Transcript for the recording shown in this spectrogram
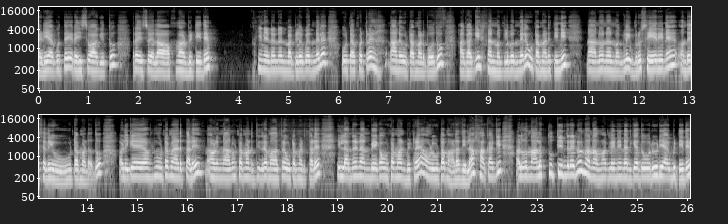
ರೆಡಿ ಆಗುತ್ತೆ. ರೈಸು ಆಗಿತ್ತು. ರೈಸು ಎಲ್ಲ ಆಫ್ ಮಾಡಿಬಿಟ್ಟಿದ್ದೆ ಇನ್ನೇನು ನನ್ನ ಮಗ್ಳಿಗೆ ಬಂದಮೇಲೆ ಊಟ ಕೊಟ್ಟರೆ ನಾನು ಊಟ ಮಾಡ್ಬೋದು. ಹಾಗಾಗಿ ನನ್ನ ಮಗಳು ಬಂದಮೇಲೆ ಊಟ ಮಾಡ್ತೀನಿ. ನಾನು ನನ್ನ ಮಗಳು ಇಬ್ಬರು ಸೇರಿನೇ ಒಂದೇ ಸಲ ಊಟ ಮಾಡೋದು. ಅವಳಿಗೆ ಅವಳು ಊಟ ಮಾಡ್ತಾಳೆ. ಅವಳಿಗೆ ನಾನು ಊಟ ಮಾಡ್ತಿದ್ರೆ ಮಾತ್ರ ಊಟ ಮಾಡ್ತಾಳೆ. ಇಲ್ಲಾಂದರೆ ನಾನು ಬೇಗ ಊಟ ಮಾಡಿಬಿಟ್ರೆ ಅವಳು ಊಟ ಮಾಡೋದಿಲ್ಲ. ಹಾಗಾಗಿ ಅವಳು ಒಂದು ನಾಲ್ಕು ತುತ್ತು ತಿಂದ್ರೂ ನಾನು ಆವಾಗಲೇ ನನಗೆ ಅದು ರೂಢಿ ಆಗಿಬಿಟ್ಟಿದೆ.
